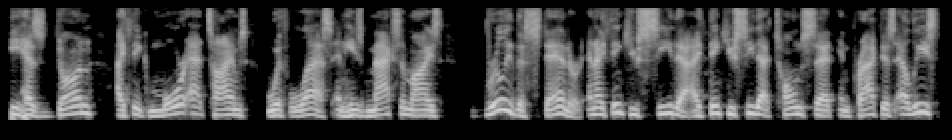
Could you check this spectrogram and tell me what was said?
He has done, I think, more at times with less, and he's maximized really the standard. And I think you see that. I think you see that tone set in practice, at least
